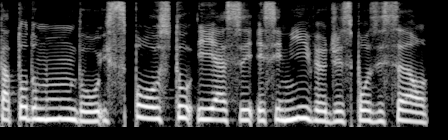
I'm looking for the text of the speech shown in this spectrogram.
tá todo mundo exposto e esse, esse nível de exposição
